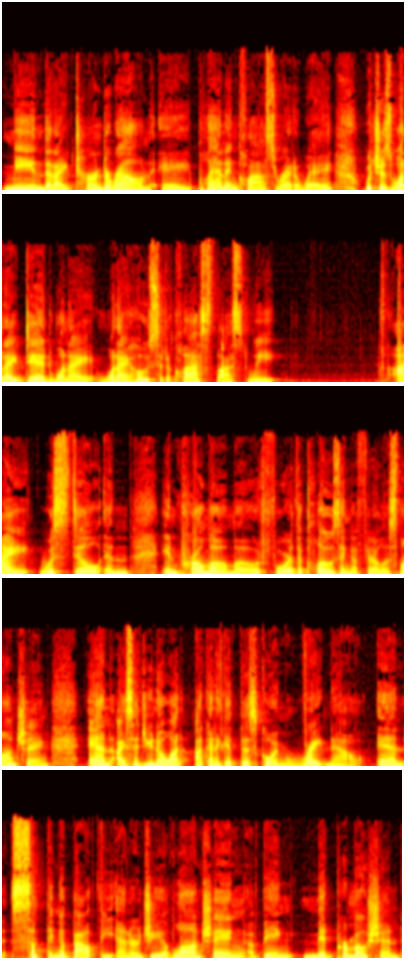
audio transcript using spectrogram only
mean that I turned around a planning class right away, which is what I did when I when I hosted a class last week. I was still in in promo mode for the closing of Fearless Launching and I said, "You know what? I got to get this going right now." And something about the energy of launching, of being mid promotion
